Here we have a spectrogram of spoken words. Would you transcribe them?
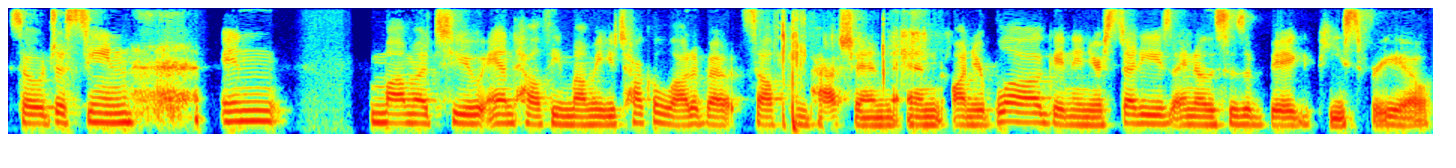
So, Justine, in Mama 2 and Healthy Mama, you talk a lot about self compassion and on your blog and in your studies. I know this is a big piece for you.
